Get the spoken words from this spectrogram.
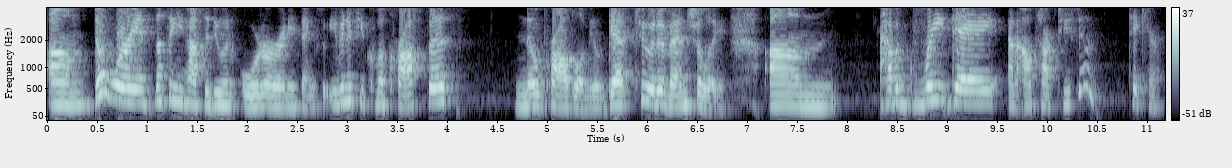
um, don't worry it's nothing you have to do in order or anything so even if you come across this no problem. You'll get to it eventually. Um, have a great day, and I'll talk to you soon. Take care.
